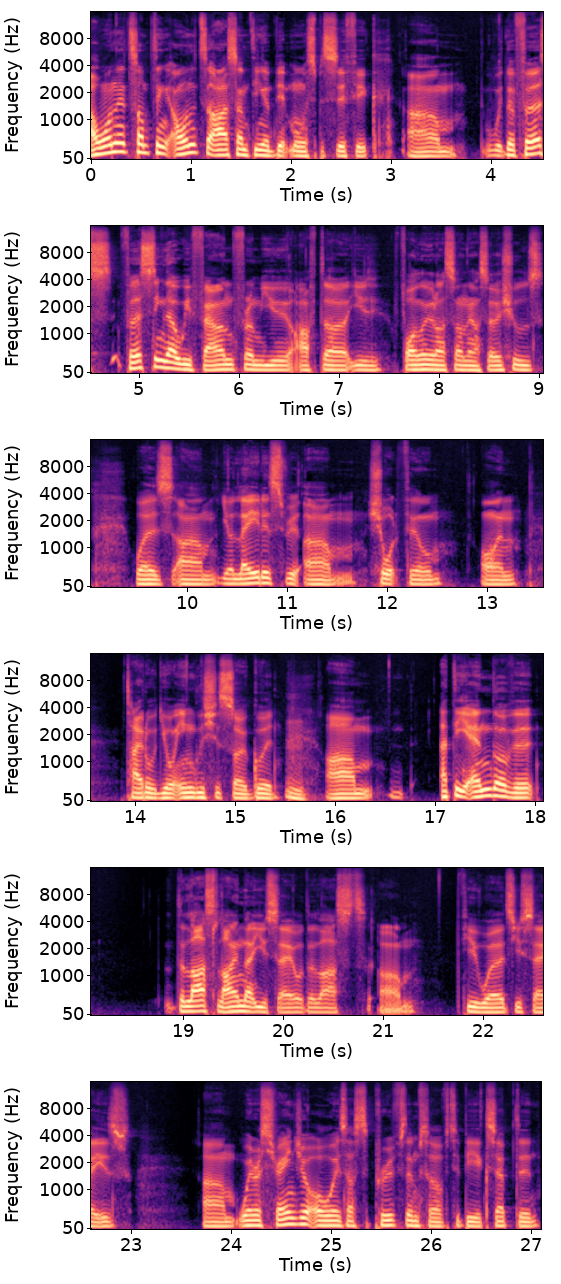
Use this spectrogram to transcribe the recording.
I wanted something. I wanted to ask something a bit more specific. Um, the first first thing that we found from you after you followed us on our socials was um, your latest um, short film on titled "Your English is So Good." Um, at the end of it, the last line that you say, or the last um, few words you say, is um, "Where a stranger always has to prove themselves to be accepted."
